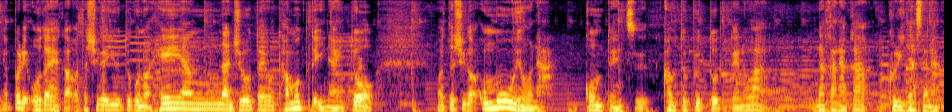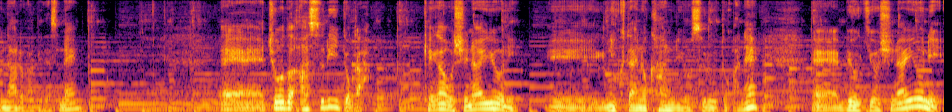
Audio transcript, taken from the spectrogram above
やっぱり穏やか私が言うとこの平安な状態を保っていないと私が思うようなコンテンツアウトプットっていうのはなかなか繰り出せなくなるわけですね、えー、ちょうどアスリートが怪我をしないようにえー、肉体の管理をするとかね、えー、病気をしないように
